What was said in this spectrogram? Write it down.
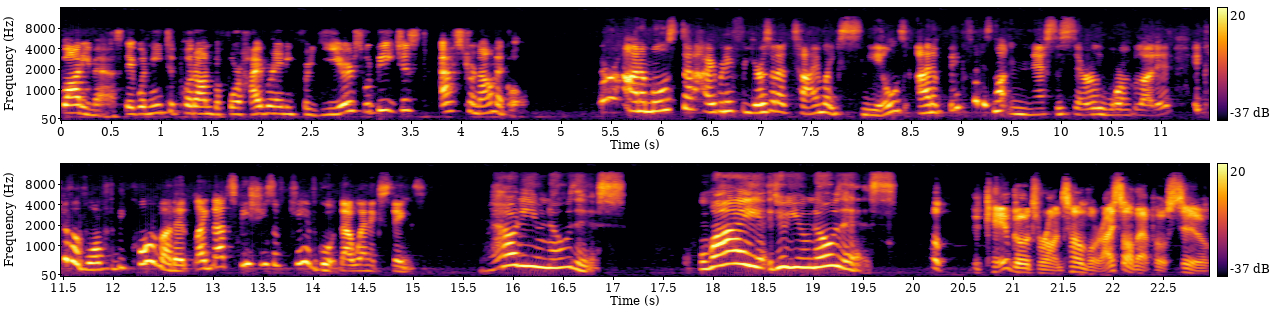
body mass it would need to put on before hibernating for years would be just astronomical. There are animals that hibernate for years at a time, like snails, and a Bigfoot is not necessarily warm blooded. It could have evolved to be cold blooded, like that species of cave goat that went extinct. How do you know this? Why do you know this? Well, the cave goats were on Tumblr. I saw that post too.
